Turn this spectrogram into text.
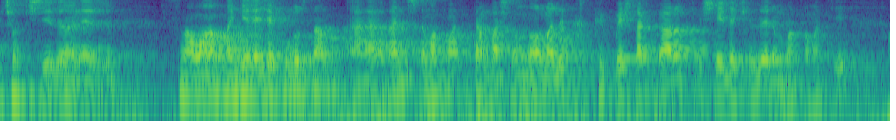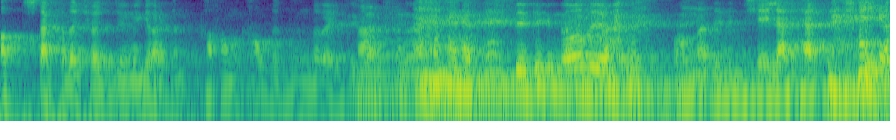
Birçok kişiye de öneririm. Sınav anına gelecek olursam e, ben işte matematikten başladım. Normalde 40-45 dakika arası bir şeyde çözerim matematiği. 60 dakikada çözdüğümü gördüm. Kafamı kaldırdığımda öyle saat. Dedim ne oluyor? Sonra dedim bir şeyler ters gidiyor.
